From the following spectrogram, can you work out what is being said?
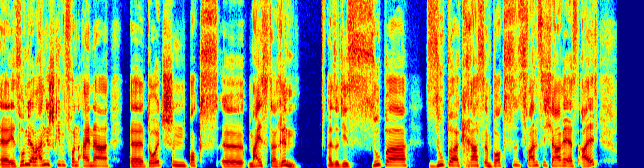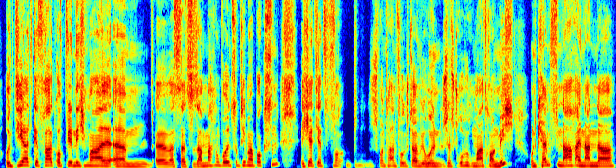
Äh, jetzt wurden wir aber angeschrieben von einer äh, deutschen Boxmeisterin. Meisterin. also die ist super, super krass im Boxen, 20 Jahre erst alt. Und die hat gefragt, ob wir nicht mal ähm, äh, was da zusammen machen wollen zum Thema Boxen. Ich hätte jetzt vor, spontan vorgeschlagen, wir holen Chef Strobi, Rumatra und mich und kämpfen nacheinander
